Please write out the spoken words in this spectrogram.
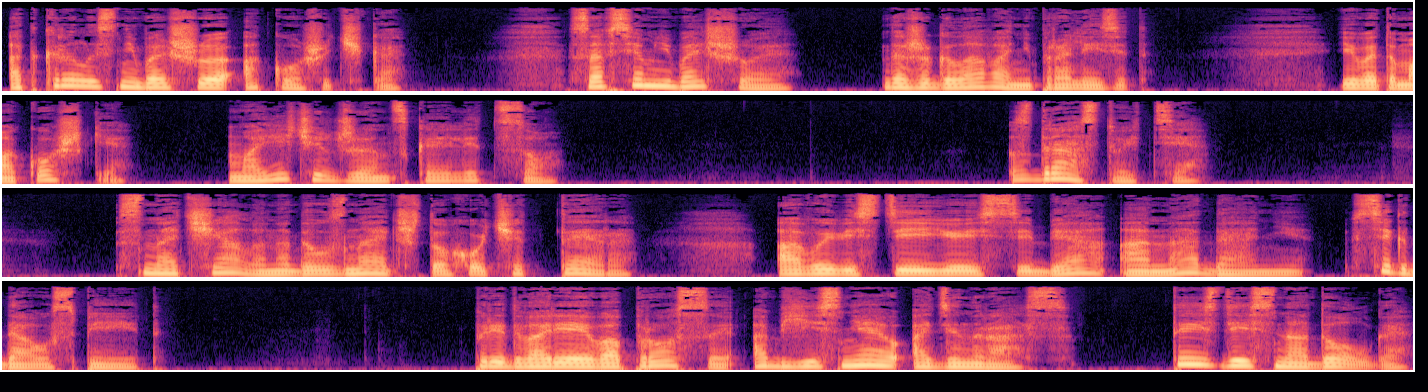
открылось небольшое окошечко. Совсем небольшое, даже голова не пролезет. И в этом окошке маячит женское лицо. «Здравствуйте», Сначала надо узнать, что хочет Тера, а вывести ее из себя она, Дани, всегда успеет. Предваряя вопросы, объясняю один раз. «Ты здесь надолго»,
